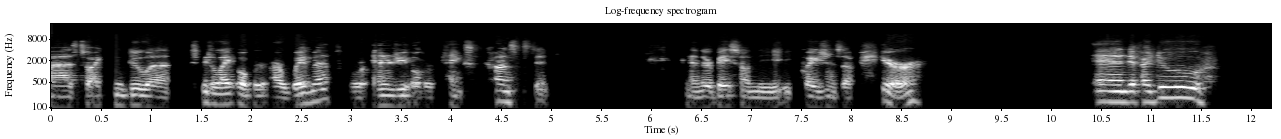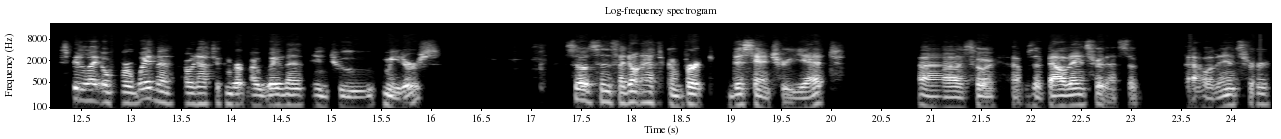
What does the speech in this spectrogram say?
Uh, so I can do a speed of light over our wavelength or energy over Planck's constant. And they're based on the equations up here. And if I do speed of light over wavelength, I would have to convert my wavelength into meters. So since I don't have to convert this answer yet, uh, so that was a valid answer, that's a valid answer.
